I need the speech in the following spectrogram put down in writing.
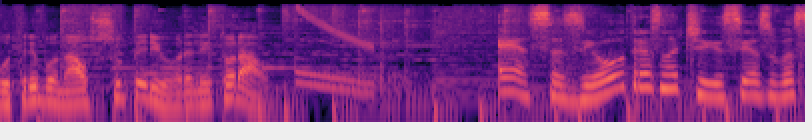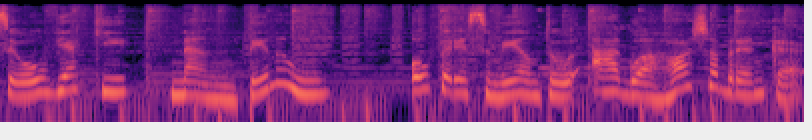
o Tribunal Superior Eleitoral. Essas e outras notícias você ouve aqui na Antena 1. Oferecimento Água Rocha Branca.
